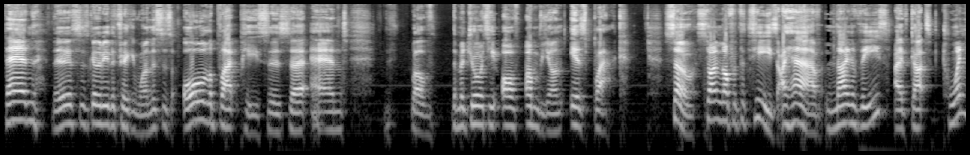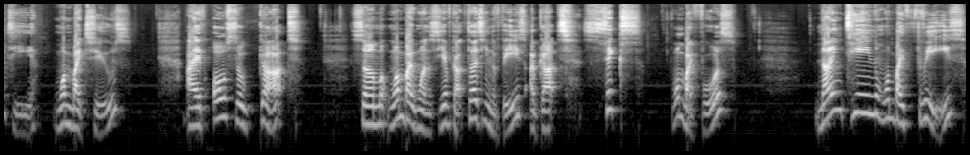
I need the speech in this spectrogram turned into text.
Then, this is going to be the tricky one. This is all the black pieces, uh, and, well, the majority of Umbreon is black. So, starting off with the T's, I have 9 of these. I've got 20 1x2s. I've also got some 1x1s here. I've got 13 of these. I've got 6 1x4s, 19 1x3s.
